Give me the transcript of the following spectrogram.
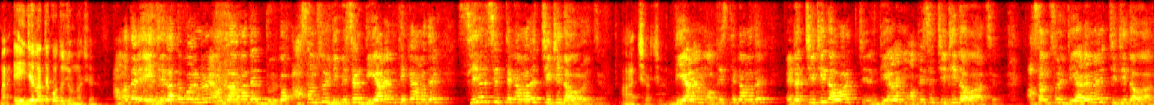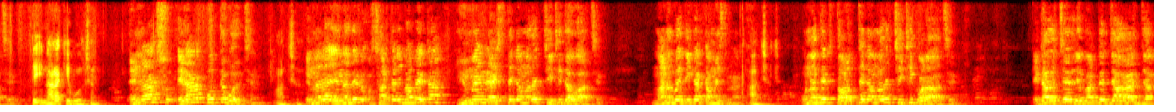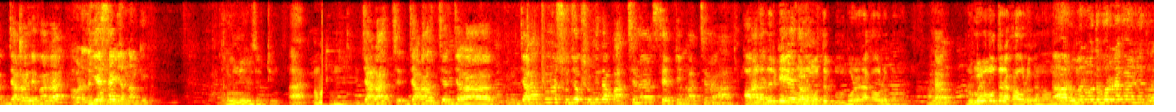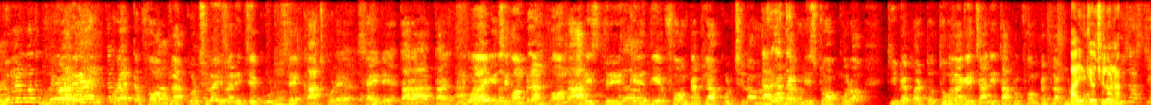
মানে এই জেলাতে কতজন আছে? আমাদের এই জেলাতে বলে নয় আমরা আমাদের দুর্গা আসানসোল ডিভিশন ডিআরএম থেকে আমাদের সিএলসি থেকে আমাদের চিঠি দেওয়া হয়েছে। আচ্ছা আচ্ছা। ডিআরএম অফিস থেকে আমাদের এটা চিঠি দেওয়া ডিআরএম অফিসে চিঠি দেওয়া আছে। আসানসোল ডিআরএম এ চিঠি দেওয়া আছে। তো এনারা কি বলছেন? এনারা এনারা করতে বলছেন। আচ্ছা। এনারা এনাদের সরকারিভাবে এটা হিউম্যান রাইটস থেকে আমাদের চিঠি দেওয়া আছে। মানবাধিকার কমিশনার। আচ্ছা আচ্ছা। ওনাদের তরফ থেকে আমাদের চিঠি করা আছে। এটা হচ্ছে লেবারদের যারা যারা লেবাররা কোন নাম কি? নিউজের টিম হ্যাঁ? আমার যারা যারা হচ্ছে যারা যারা কোনো সুযোগ সুবিধা পাচ্ছে না সেফটি পাচ্ছে না আপনাদেরকে রুমের মধ্যে ভরে রাখা হলো কেন? হ্যাঁ? রুমের মধ্যে রাখা হলো কেন না রুমের মধ্যে ভরে রাখা হয়নি রুমের মধ্যে ভরে ওরা একটা ফর্ম ফিল আপ করছিল এবারে যে গুডসে কাজ করে সাইডে তারা তার স্ত্রী মারা গেছে? কমপ্লেন ফর্ম তার স্ত্রীকে দিয়ে ফর্মটা ফিল আপ করছিল আমরা ফর্মটা স্টপ করো। কি ব্যাপার? তথ্যগুলো আগে জানি তারপর ফর্মটা ফিল আপ বাড়ির কেউ ছিল না?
